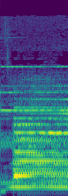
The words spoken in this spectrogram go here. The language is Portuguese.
Música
